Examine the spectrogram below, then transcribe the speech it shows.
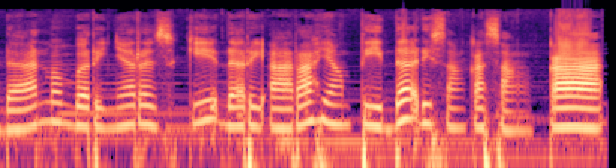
dan memberinya rezeki dari arah yang tidak disangka-sangka.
